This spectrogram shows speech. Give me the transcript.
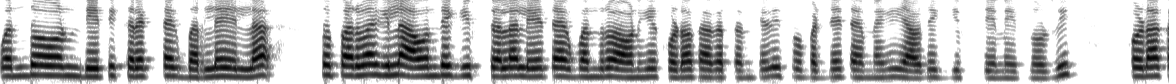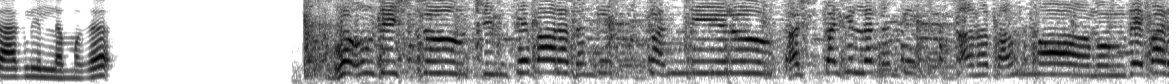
ಒಂದು ಅವ್ನ್ ಡೇಟಿಗೆ ಕರೆಕ್ಟ್ ಆಗಿ ಬರ್ಲೇ ಇಲ್ಲ. ಸೊ ಪರವಾಗಿಲ್ಲ, ಅವಂದೇ ಗಿಫ್ಟ್ ಎಲ್ಲ ಲೇಟ್ ಆಗಿ ಬಂದ್ರು ಅವನಿಗೆ ಕೊಡಕ್ ಆಗತ್ತ ಅಂತೇಳಿ ಸೊ ಬರ್ಡೇ ಟೈಮ್ನಾಗ ಯಾವ್ದೇ ಗಿಫ್ಟ್ ಏನೈತ್ ನೋಡ್ರಿ. ಕೊಡಕ್ ಆಗ್ಲಿಲ್ಲ ನಮಗ. ಚಿಂತೆ ಬಾರದಂಗೆ, ಕಣ್ಣೀರು ಕಷ್ಟ ಇಲ್ಲದಂತೆ ನನ್ನ ತಮ್ಮ ಮುಂದೆ ಬರ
